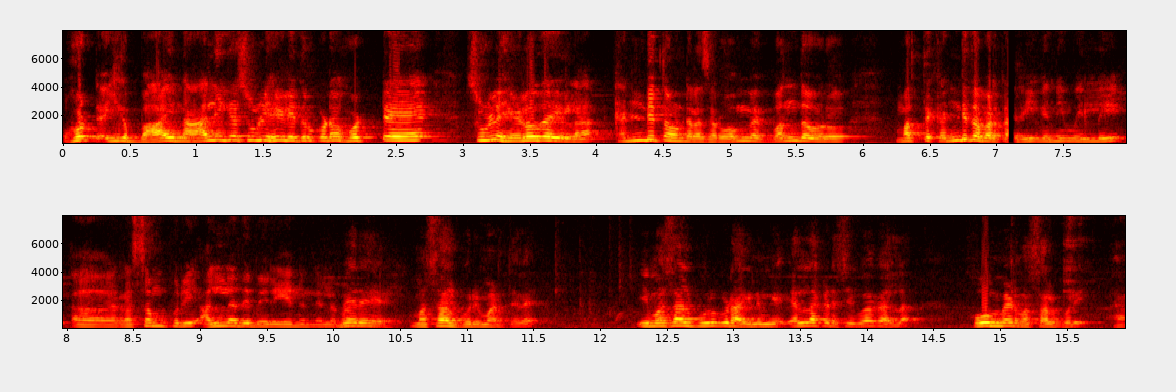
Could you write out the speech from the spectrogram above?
ಹೊಟ್ಟೆ ಈಗ ಬಾಯಿ ನಾಲಿಗೆ ಸುಳ್ಳು ಹೇಳಿದ್ರು ಕೂಡ ಹೊಟ್ಟೆ ಸುಳ್ಳು ಹೇಳೋದೇ ಇಲ್ಲ. ಖಂಡಿತ ಉಂಟಲ್ಲ ಸರ್ ಒಮ್ಮೆ ಬಂದವರು ಮತ್ತೆ ಖಂಡಿತ ಬರ್ತಾರೆ. ಈಗ ನೀವು ಇಲ್ಲಿ ರಸಂ ಪುರಿ ಅಲ್ಲದೆ ಬೇರೆ ಏನನ್ನೆಲ್ಲ ಬೇರೆ ಮಸಾಲ ಪುರಿ ಮಾಡ್ತೇವೆ. ಈ ಮಸಾಲ ಪುರಿ ಕೂಡ ಹಾಗೆ ನಿಮಗೆ ಎಲ್ಲ ಕಡೆ ಸಿಗುವಾಗ ಅಲ್ಲ ಹೋಮ್ ಮೇಡ್ ಮಸಾಲ ಪುರಿ. ಹಾ.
